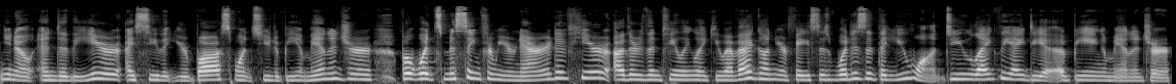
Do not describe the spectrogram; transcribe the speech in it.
you know, end of the year. I see that your boss wants you to be a manager, but what's missing from your narrative here other than feeling like you have egg on your face is what is it that you want? Do you like the idea of being a manager?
